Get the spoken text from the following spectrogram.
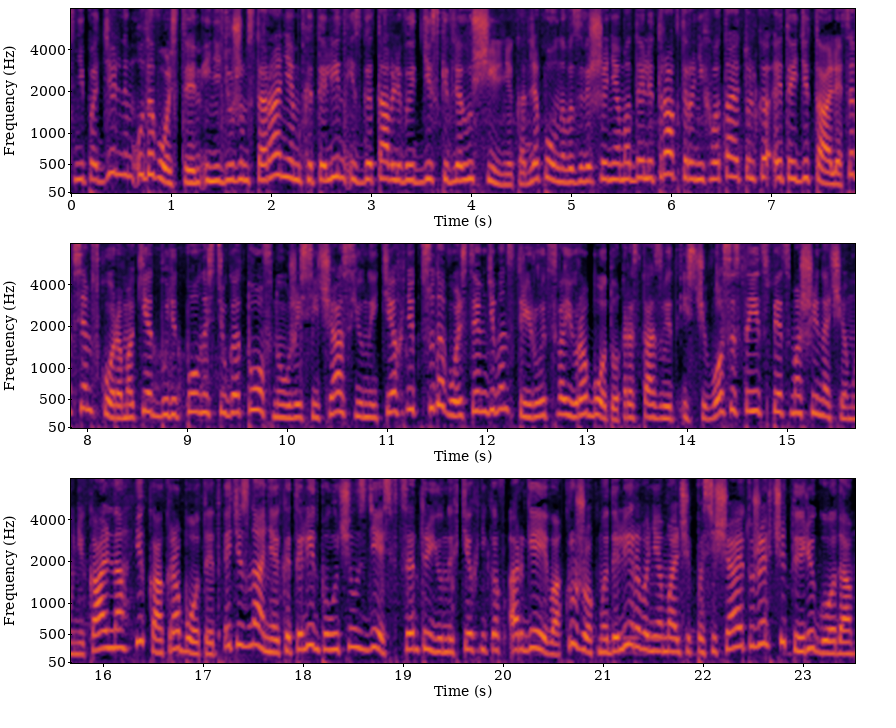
С неподдельным удовольствием и недюжим старанием Кателин изготавливает диски для лущильника. Для полного завершения модели трактора не хватает только этой детали. Совсем скоро макет будет полностью готов, но уже сейчас юный техник с удовольствием демонстрирует свою работу. Рассказывает, из чего состоит спецмашина, чем уникальна и как работает. Эти знания Кателин получил здесь, в Центре юных техников Аргеева. Кружок моделирования мальчик посещает уже 4 года.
